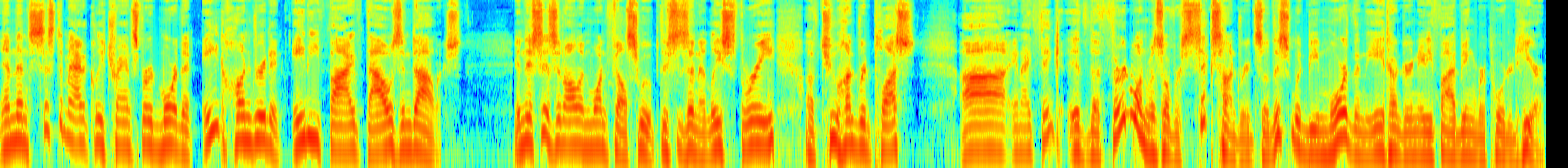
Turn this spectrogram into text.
and then systematically transferred more than $885,000. And this isn't all in one fell swoop. This is in at least three of 200 plus. Uh, and I think the third one was over 600. So this would be more than the 885 being reported here.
